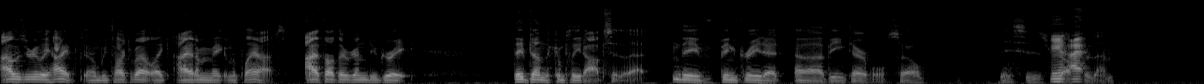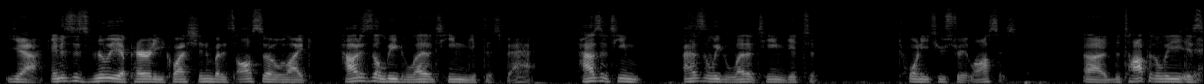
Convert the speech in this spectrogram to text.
I was really hyped. And we talked about like I had them making the playoffs. I thought they were going to do great. They've done the complete opposite of that. They've been great at uh, being terrible. So this is rough I- for them. Yeah, and this is really a parity question, but it's also like, how does the league let a team get this bad? How does a team, how does the league let a team get to twenty-two straight losses? Uh, the top of the league is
